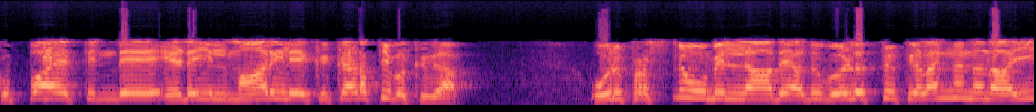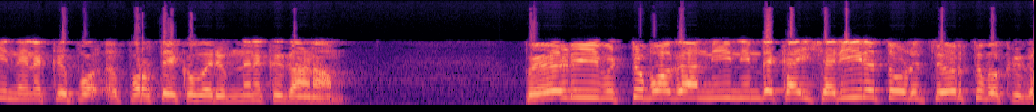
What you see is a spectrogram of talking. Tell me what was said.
കുപ്പായത്തിന്റെ ഇടയിൽ മാറിലേക്ക് കടത്തി വെക്കുക ഒരു പ്രശ്നവുമില്ലാതെ അത് വെളുത്ത് തിളങ്ങുന്നതായി നിനക്ക് പുറത്തേക്ക് വരും നിനക്ക് കാണാം. പേടി വിട്ടുപോകാൻ നീ നിന്റെ കൈ ശരീരത്തോട് ചേർത്ത് വെക്കുക.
